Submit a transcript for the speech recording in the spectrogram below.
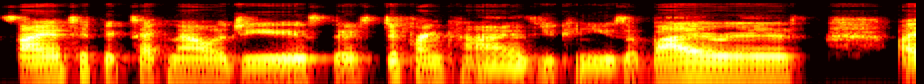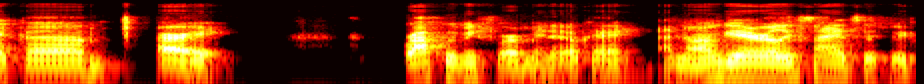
scientific technologies. There's different kinds. You can use a virus, like um, all right, rock with me for a minute, okay? I know I'm getting really scientific.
